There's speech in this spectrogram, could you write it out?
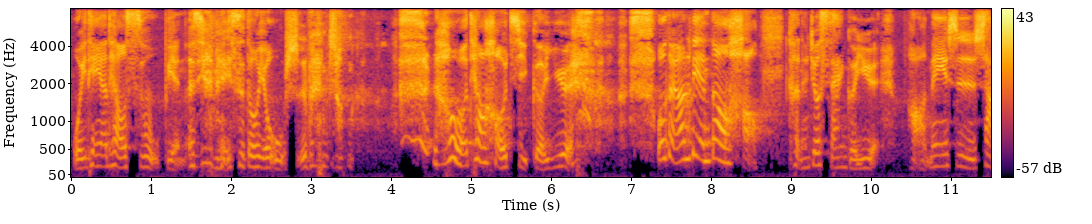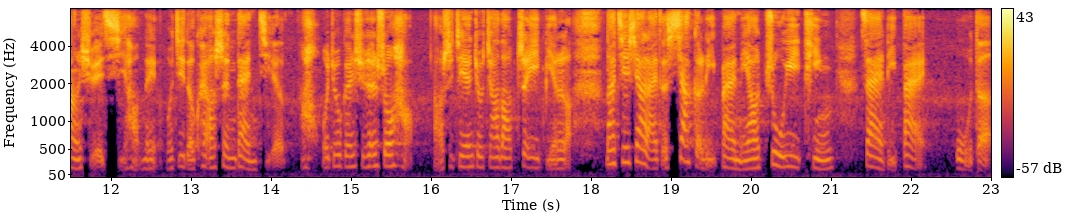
我一天要跳四五遍，而且每一次都有五十分钟，然后我要跳好几个月，我可能要练到好，可能就三个月。好，那是上学期，好，那我记得快要圣诞节了啊，我就跟学生说好，老师今天就教到这一边了。那接下来的下个礼拜你要注意听，在礼拜。五的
